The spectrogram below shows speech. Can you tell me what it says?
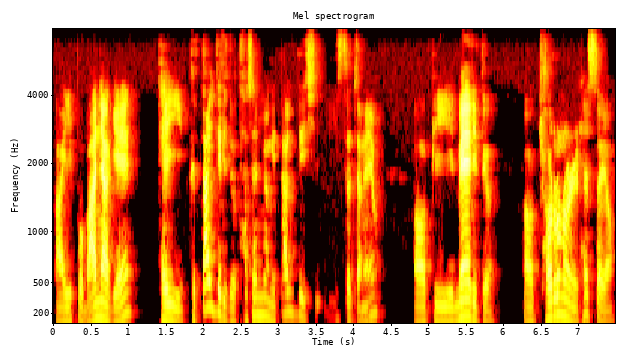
아, if 만약에 they 그 딸들이죠. 다섯 명의 딸들이 있었잖아요. 어, be married 어, 결혼을 했어요.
